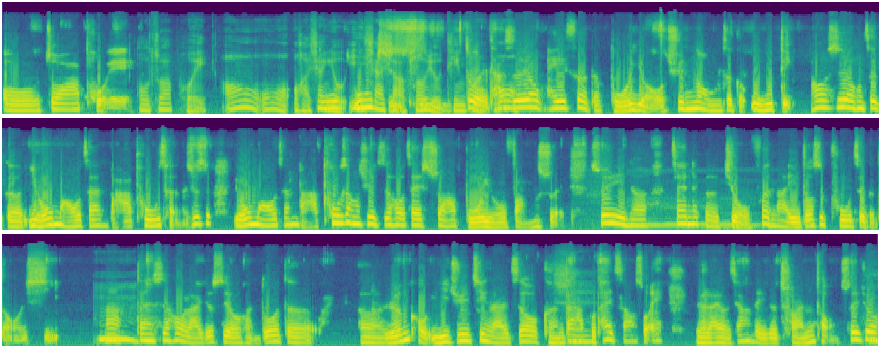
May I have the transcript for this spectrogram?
哦，抓培，哦，抓培，哦哦，我好像有印象，小时候有听过。对，它是用黑色的柏油去弄这个屋顶，然后是用这个油毛毡把它铺成的，就是油毛毡把它铺上去之后再刷柏油防水。所以呢，在那个九份啊，也都是铺这个东西。那但是后来就是有很多的呃人口移居进来之后，可能大家不太知道说，哎，原来有这样的一个传统，所以就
